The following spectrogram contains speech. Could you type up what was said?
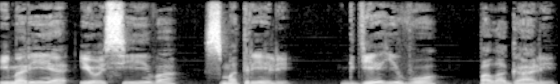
и Мария Иосиева смотрели, где его полагали.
